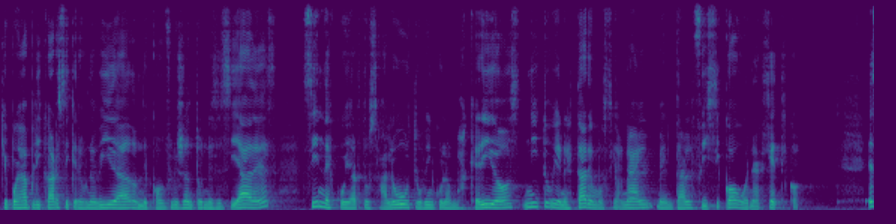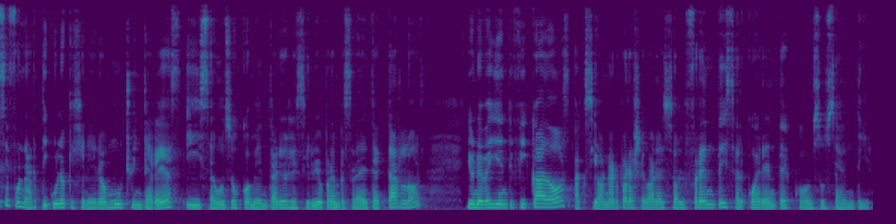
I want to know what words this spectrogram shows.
que puedes aplicar si quieres una vida donde confluyan tus necesidades sin descuidar tu salud, tus vínculos más queridos, ni tu bienestar emocional, mental, físico o energético. Ese fue un artículo que generó mucho interés y según sus comentarios les sirvió para empezar a detectarlos y una vez identificados, accionar para llevar el sol frente y ser coherentes con su sentir.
